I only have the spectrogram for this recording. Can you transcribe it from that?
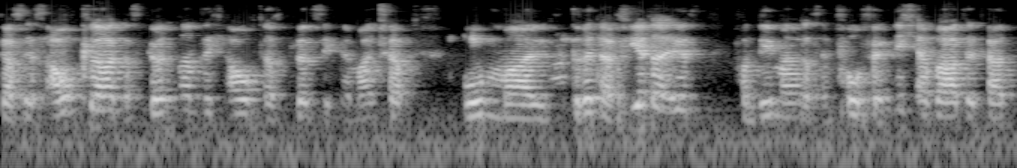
Das ist auch klar, das gönnt man sich auch, dass plötzlich eine Mannschaft oben mal Dritter, Vierter ist, von dem man das im Vorfeld nicht erwartet hat.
